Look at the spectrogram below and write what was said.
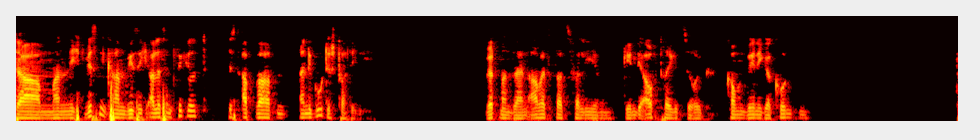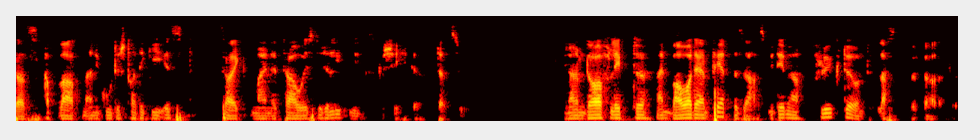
Da man nicht wissen kann, wie sich alles entwickelt, ist Abwarten eine gute Strategie. Wird man seinen Arbeitsplatz verlieren, gehen die Aufträge zurück, kommen weniger Kunden. Dass Abwarten eine gute Strategie ist, zeigt meine taoistische Lieblingsgeschichte dazu. In einem Dorf lebte ein Bauer, der ein Pferd besaß, mit dem er pflügte und Lasten beförderte.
